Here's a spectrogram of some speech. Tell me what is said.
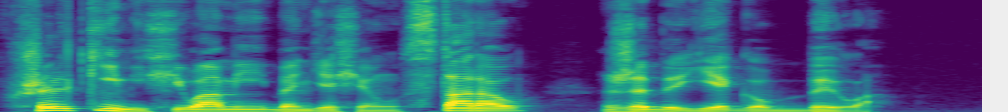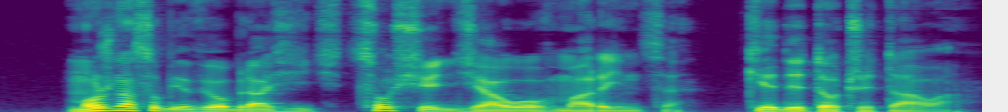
wszelkimi siłami będzie się starał, żeby jego była. Można sobie wyobrazić, co się działo w Marynce, kiedy to czytała.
